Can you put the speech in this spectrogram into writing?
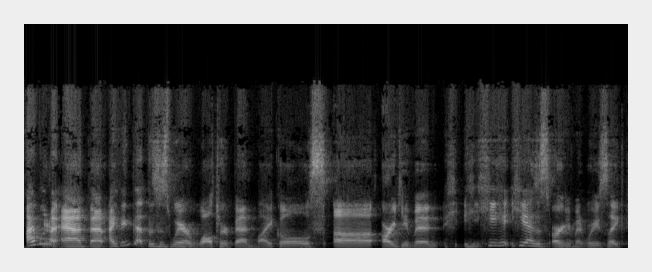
I want to add that I think that this is where Walter Benn Michaels' uh, argument he, he he has this argument where he's like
